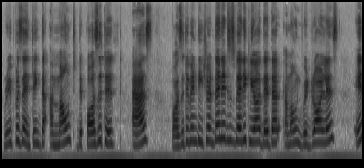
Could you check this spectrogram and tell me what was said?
representing the amount deposited as positive integer, then it is very clear that the amount withdrawal is in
